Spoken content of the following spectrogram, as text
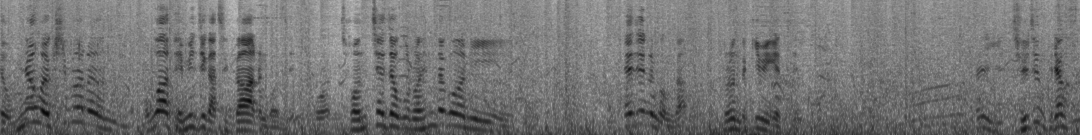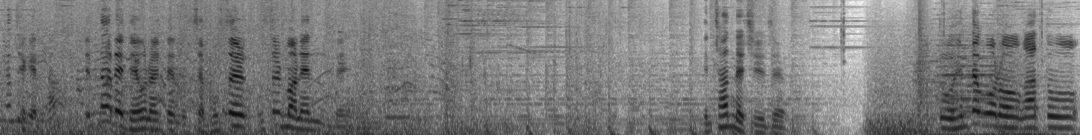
근데 운명을 키면은 뭐가 데미지가 증가하는 거지? 뭐 전체적으로 핸드건이 해지는 건가? 그런 느낌이겠지. 아니, 이 질좀 그냥 쓰면 되겠다? 옛날에 대원할 때는 진짜 못 쓸, 못 쓸만 했는데. 괜찮네, 질좀. 또 핸드거러가 또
